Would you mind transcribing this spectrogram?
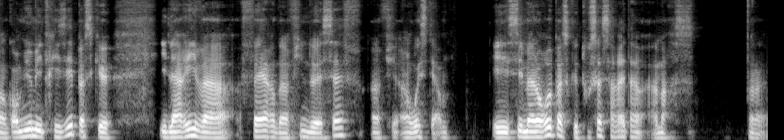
encore mieux maîtrisé parce que il arrive à faire d'un film de SF un, western. Et c'est malheureux parce que tout ça s'arrête à Mars. Voilà.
